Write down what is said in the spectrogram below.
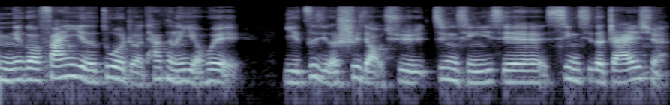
你那个翻译的作者，他可能也会以自己的视角去进行一些信息的摘选，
